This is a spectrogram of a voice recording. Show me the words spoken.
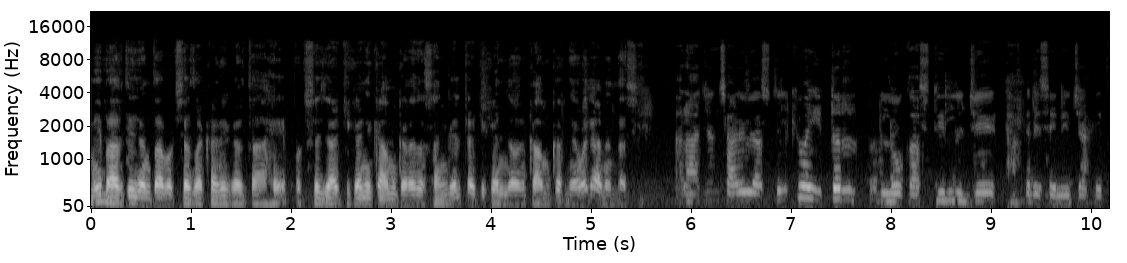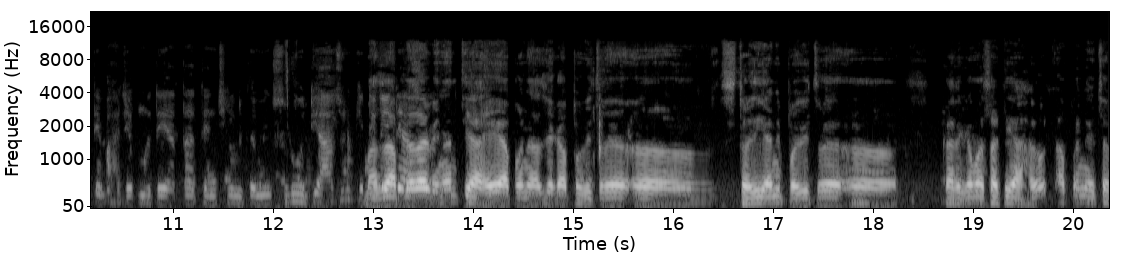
मी भारतीय जनता पक्षाचा कार्यकर्ता आहे. पक्ष ज्या ठिकाणी काम करायला सांगेल त्या ठिकाणी जाऊन काम करण्यामध्ये आनंद असेल. राजन साळवी असतील किंवा इतर लोक असतील जे ठाकरे सेनेचे आहेत ते भाजपमध्ये आता त्यांची इन्कमिंग सुरू होती. अजून माझं आपल्याला विनंती आहे आपण आज एका पवित्र स्थळी आणि पवित्र कार्यक्रमासाठी आहोत. आपण याच्या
